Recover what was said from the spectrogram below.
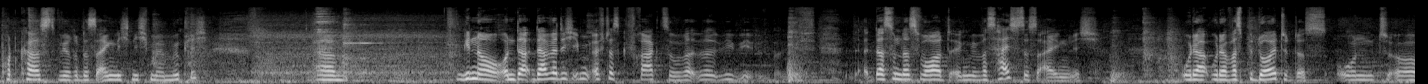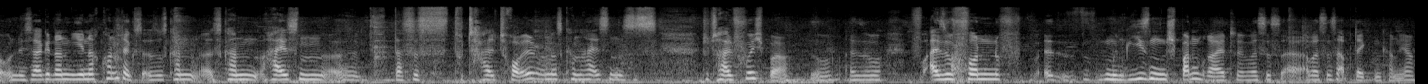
Podcast wäre das eigentlich nicht mehr möglich. Ähm, genau, und da, da werde ich eben öfters gefragt, so, wie, wie, das und das Wort irgendwie, was heißt das eigentlich? Oder, oder was bedeutet das? Und, äh, und ich sage dann je nach Kontext. Also es kann, es kann heißen, äh, das ist total toll und es kann heißen, das ist total furchtbar. So. Also, also von äh, einer riesen Spannbreite, was es, äh, was es abdecken kann, ja.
